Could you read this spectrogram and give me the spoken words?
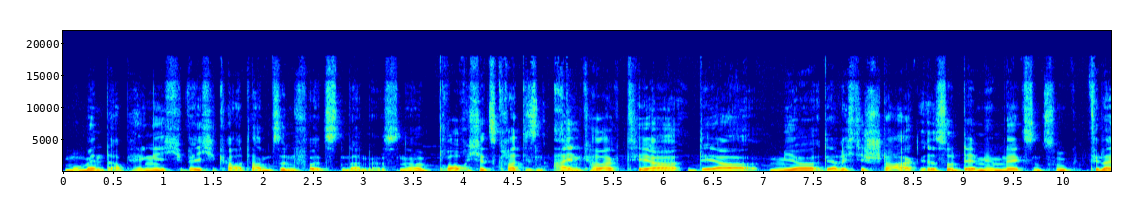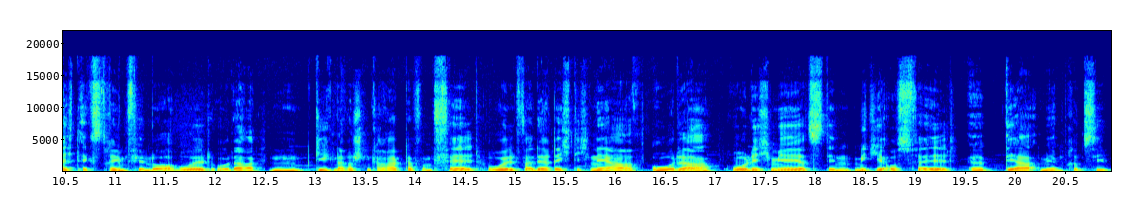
momentabhängig, welche Karte am sinnvollsten dann ist. Ne? Brauche ich jetzt gerade diesen einen einen Charakter, der mir, der richtig stark ist und der mir im nächsten Zug vielleicht extrem viel Lore holt oder einen gegnerischen Charakter vom Feld holt, weil der richtig nervt. Oder hole ich mir jetzt den Mickey aufs Feld, äh, der mir im Prinzip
